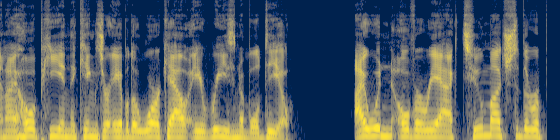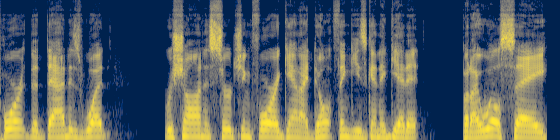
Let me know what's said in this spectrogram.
and I hope he and the Kings are able to work out a reasonable deal. I wouldn't overreact too much to the report that that is what Richaun is searching for. Again, I don't think he's going to get it, but I will say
